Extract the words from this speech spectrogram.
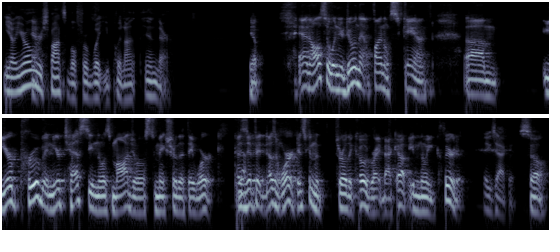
You know, you're only Yeah. responsible for what you put on in there. Yep. And also, when you're doing that final scan, um, you're proving, you're testing those modules to make sure that they work. Because Yeah. if it doesn't work, it's going to throw the code right back up, even though you cleared it. Exactly. So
